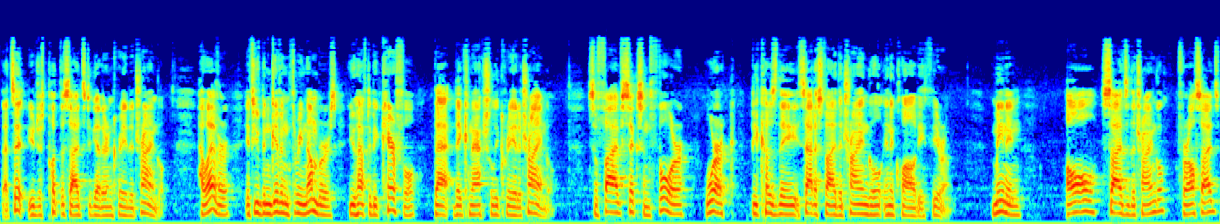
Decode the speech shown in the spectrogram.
That's it. You just put the sides together and create a triangle. However, if you've been given three numbers, you have to be careful that they can actually create a triangle. So 5, 6, and 4 work because they satisfy the triangle inequality theorem. Meaning, all sides of the triangle, for all sides,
